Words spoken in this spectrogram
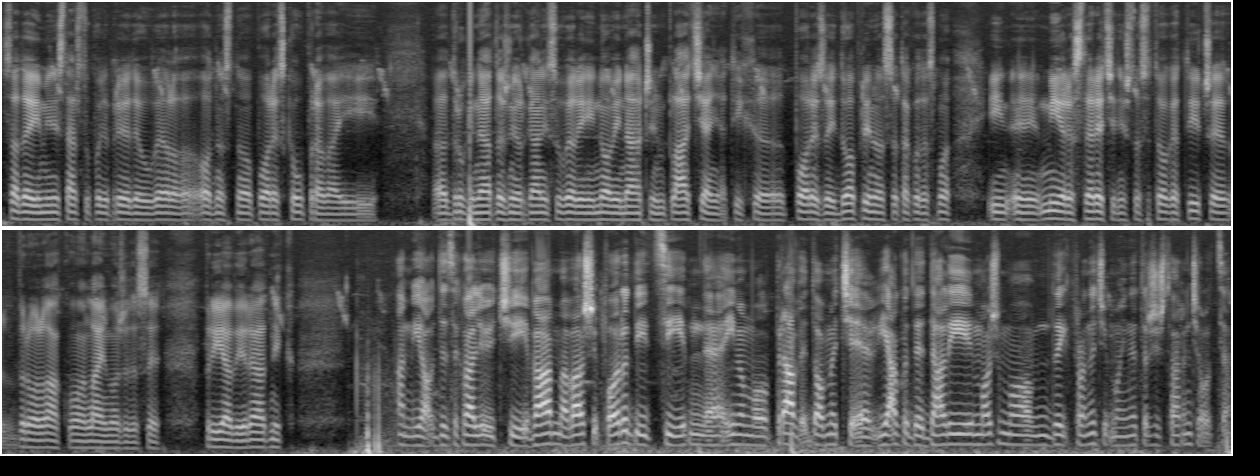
sada je i Ministarstvo poljoprivrede uvelo, odnosno Poreska uprava i e, drugi nadležni organi su uveli i novi način plaćanja tih e, poreza i doprinosa, tako da smo i mi rasterećeni što se toga tiče, vrlo lako online može da se prijavi radnik a mi ovde, zahvaljujući vama, vašoj porodici, imamo prave domaće jagode. Da li možemo da ih pronađemo i na tržištu Aranđelovca?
